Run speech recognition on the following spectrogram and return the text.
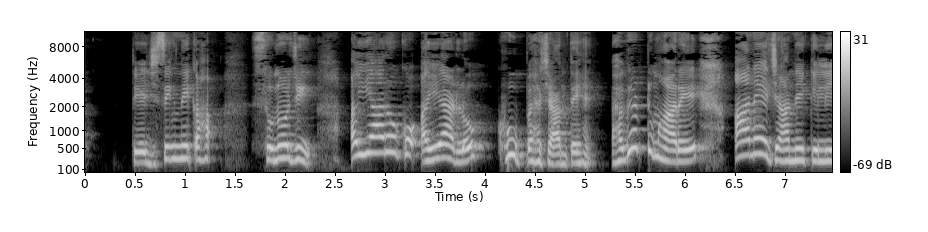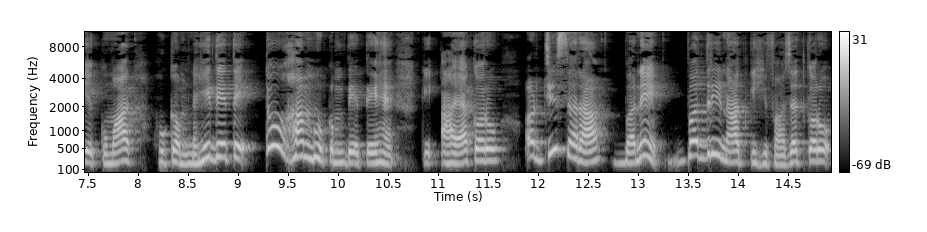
तेज सिंह ने कहा सुनो जी अयारों को अयार लोग खूब पहचानते हैं। अगर तुम्हारे आने जाने के लिए कुमार हुक्म नहीं देते तो हम हुक्म देते हैं कि आया करो और जिस तरह बने बद्रीनाथ की हिफाजत करो।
